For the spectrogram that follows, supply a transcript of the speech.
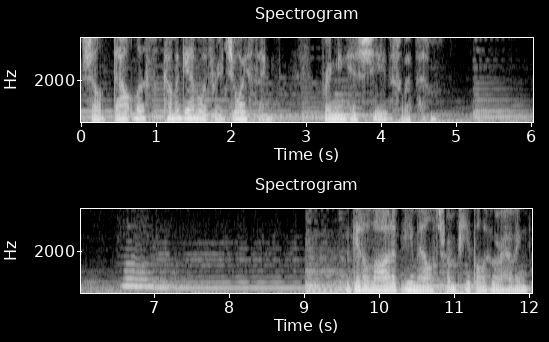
shall doubtless come again with rejoicing, bringing his sheaves with him. We get a lot of emails from people who are having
